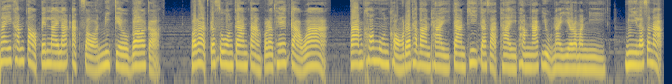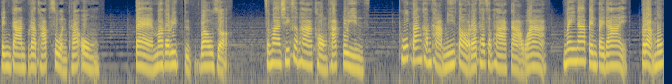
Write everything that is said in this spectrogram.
ในคำตอบเป็นลายลักษณ์อักษรมิเกลบอร์กาปลัดกระทรวงการต่างประเทศกล่าวว่า ตามข้อมูลของรัฐบาลไทยการที่กษัตริย์ไทยพำนักอยู่ในเยอรมนี มีลักษณะเป็นการประทับส่วนพระองค์ แต่มาการิตเบลเซอร์สมาชิกสภาของพรรคกรีน ผู้ตั้งคำถามนี้ต่อรัฐสภากล่าวว่า ไม่น่าเป็นไปได้ ประมุข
